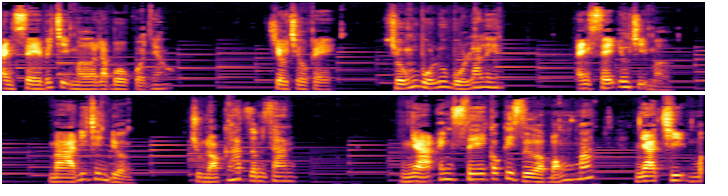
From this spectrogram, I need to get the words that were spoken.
Anh C với chị M là bồ của nhau. Chiều chiều về, chúng bù lu bù la lên. Anh C yêu chị M. Mà đi trên đường, chúng nó cứ hát dâm gian. Nhà anh C có cái dừa bóng mát, nhà chị M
